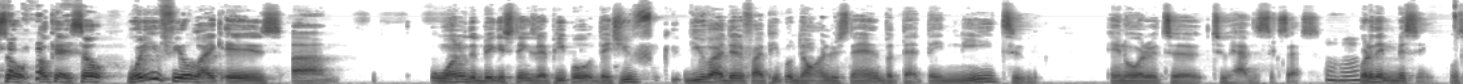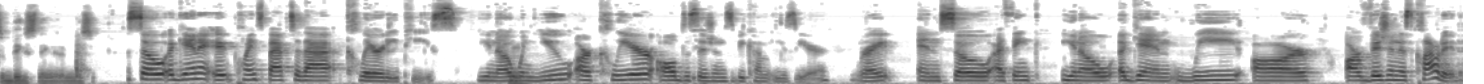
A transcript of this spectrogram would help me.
So, okay, so what do you feel like is um, one of the biggest things that people that you've you've identified people don't understand, but that they need to in order to to have the success? hmm What are they missing? What's the biggest thing that they're missing? So again, it, it points back to that clarity piece. You know, Hmm. when you are clear, all decisions become easier, right? And so I think, you know, again, we are, our vision is clouded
